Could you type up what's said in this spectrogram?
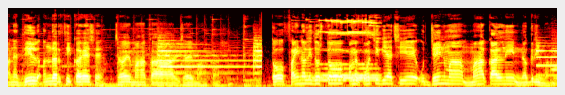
અને દિલ અંદરથી કહે છે, જય મહાકાલ જય મહાકાલ. તો ફાઇનલી દોસ્તો, અમે પહોંચી ગયા છીએ ઉજ્જૈનમાં મહાકાલની નગરીમાં.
